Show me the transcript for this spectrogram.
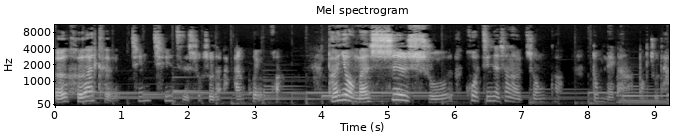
而和蔼可亲妻子所说的安慰话，朋友们世俗或精神上的忠都没办法帮助他，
